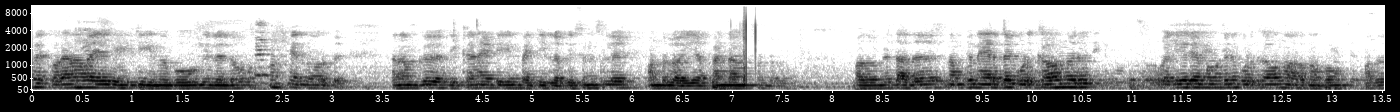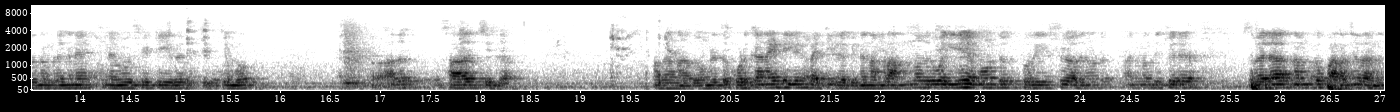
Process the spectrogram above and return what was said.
അതെ കുറെ നാളായി വെയിറ്റ് ചെയ്യുന്നു പോകുന്നില്ലല്ലോ എന്നോർത്ത് അത് നമുക്ക് വിൽക്കാനായിട്ട് ഇനിയും പറ്റിയില്ല. ബിസിനസ്സിൽ ഉണ്ടല്ലോ ഈ അപ്പ് ആൻഡ് ഡൗൺസ് ഉണ്ടല്ലോ. അപ്പൊ അതുകൊണ്ടിട്ട് അത് നമുക്ക് നേരത്തെ കൊടുക്കാവുന്ന ഒരു വലിയൊരു എമൗണ്ടിന് കൊടുക്കാവുന്നതായിരുന്നു. അപ്പം അത് നമ്മളിങ്ങനെ നെഗോഷിയേറ്റ് ചെയ്ത് ഇരിക്കുമ്പോൾ അത് സാധിച്ചില്ല. അതാണ്. അതുകൊണ്ടിട്ട് കൊടുക്കാനായിട്ട് ഇനി പറ്റിയില്ല. പിന്നെ നമ്മൾ അന്ന് ഒരു വലിയ എമൗണ്ട് പ്രതീക്ഷിച്ചു. അതിനോട് അനുബന്ധിച്ചൊരു വില നമുക്ക് പറഞ്ഞതാണ്.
